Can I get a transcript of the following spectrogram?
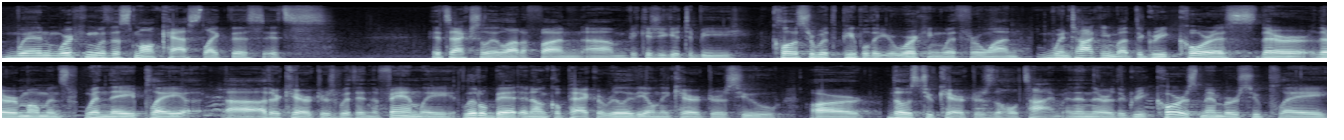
When working with a small cast like this, it's it's actually a lot of fun um, because you get to be closer with the people that you're working with for one. When talking about the Greek chorus, there, there are moments when they play uh, other characters within the family. Little Bit and Uncle Peck are really the only characters who are those two characters the whole time. And then there are the Greek chorus members who play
